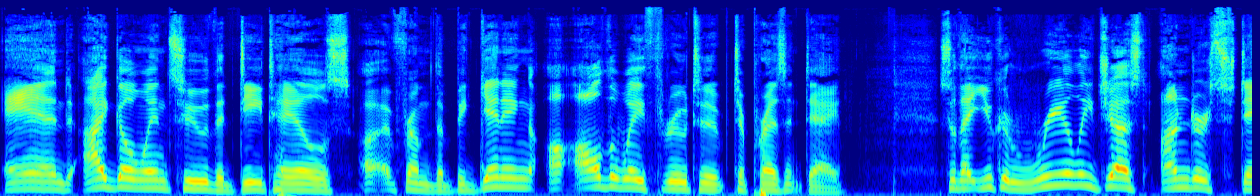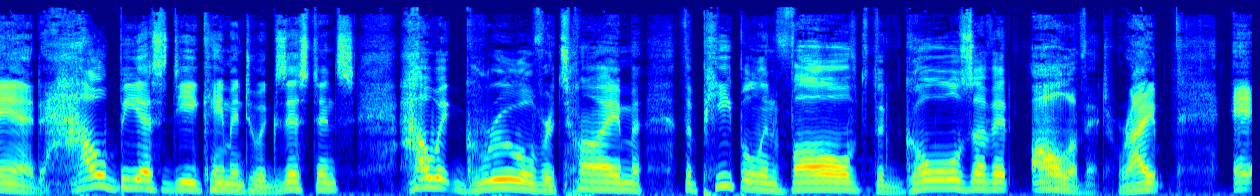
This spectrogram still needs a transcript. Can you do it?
And I go into the details uh, from the beginning all the way through to, to present day so that you could really just understand how BSD came into existence, how it grew over time, the people involved, the goals of it, all of it, right? Eh,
